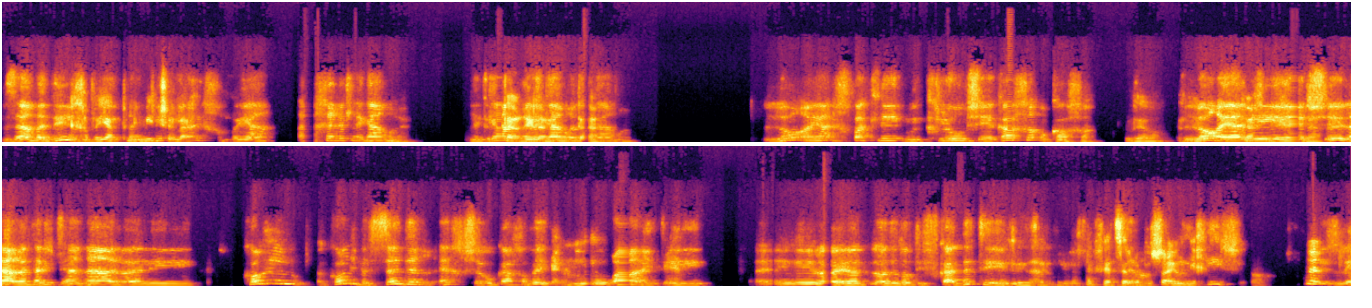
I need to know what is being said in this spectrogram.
וזה היה מדהים. חוויה פנימית שלך. הייתה לי חוויה אחרת לגמרי. לגמרי, לגמרי, לגמרי. לא היה אכפת לי מכלום שיהיה ככה או ככה. זהו. לא היה לי שאלה, לא הייתה לי טענה, לא היה לי... הכל, הכל בסדר איכשהו ככה, והייתי גמורה, הייתי... אה, לא, לא יודעת טוב, תפקדתי. זה אצל רבו שהיו ניחיש. זה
